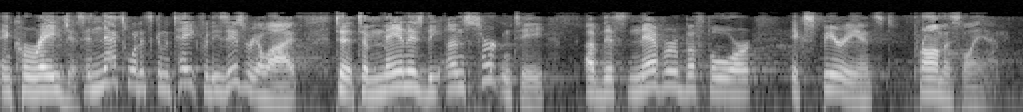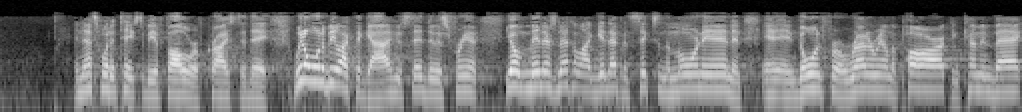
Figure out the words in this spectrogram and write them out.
and courageous. And that's what it's going to take for these Israelites to, to manage the uncertainty of this never before experienced promised land. And that's what it takes to be a follower of Christ today. We don't want to be like the guy who said to his friend, yo, man, there's nothing like getting up at six in the morning and, and, and going for a run around the park and coming back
